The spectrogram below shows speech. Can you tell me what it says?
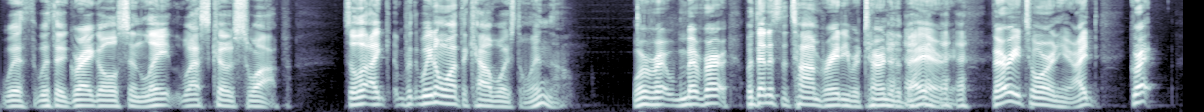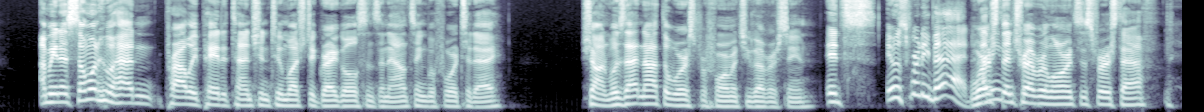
with with a Greg Olsen late West Coast swap. So like, but we don't want the Cowboys to win though. We're very, we're but then it's the Tom Brady return to the Bay Area. Very torn here. I Greg. I mean, as someone who hadn't probably paid attention too much to Greg Olsen's announcing before today, Sean, was that not the worst performance you've ever seen? It's it was pretty bad. I Worse mean- than Trevor Lawrence's first half.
